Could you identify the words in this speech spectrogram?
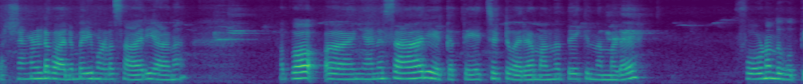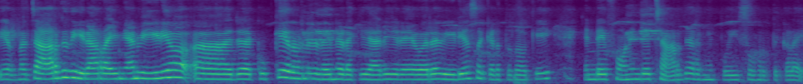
വർഷങ്ങളുടെ പാരമ്പര്യമുള്ള സാരിയാണ്. അപ്പോൾ ഞാൻ സാരിയൊക്കെ തേച്ചിട്ട് വരാം. അന്നത്തേക്ക് നമ്മുടെ ഫോണൊന്ന് കുത്തിയിട്ടുണ്ട് ചാർജ് തീരാറായി. ഞാൻ വീഡിയോ കുക്ക് ചെയ്തുകൊണ്ടിരുന്നതിന്റെ ഇടയ്ക്ക് ഞാൻ ഇവിടെ ഓരോ വീഡിയോസൊക്കെ എടുത്ത് നോക്കി. എന്റെ ഫോണിന്റെ ചാർജ് ഇറങ്ങിപ്പോയി സുഹൃത്തുക്കളെ.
